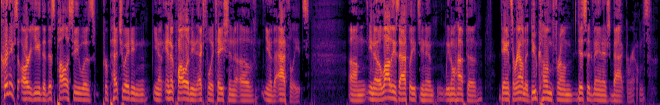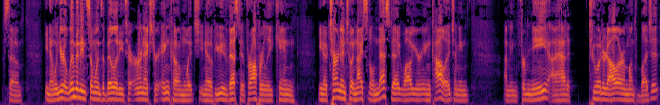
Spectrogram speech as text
critics argue that this policy was perpetuating, you know, inequality and exploitation of you know the athletes. Um, you know, a lot of these athletes, you know, we don't have to dance around it, do come from disadvantaged backgrounds. So, you know, when you're limiting someone's ability to earn extra income, which, you know, if you invest it properly can, you know, turn into a nice little nest egg while you're in college. I mean, I mean, for me, I had a $200 a month budget.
